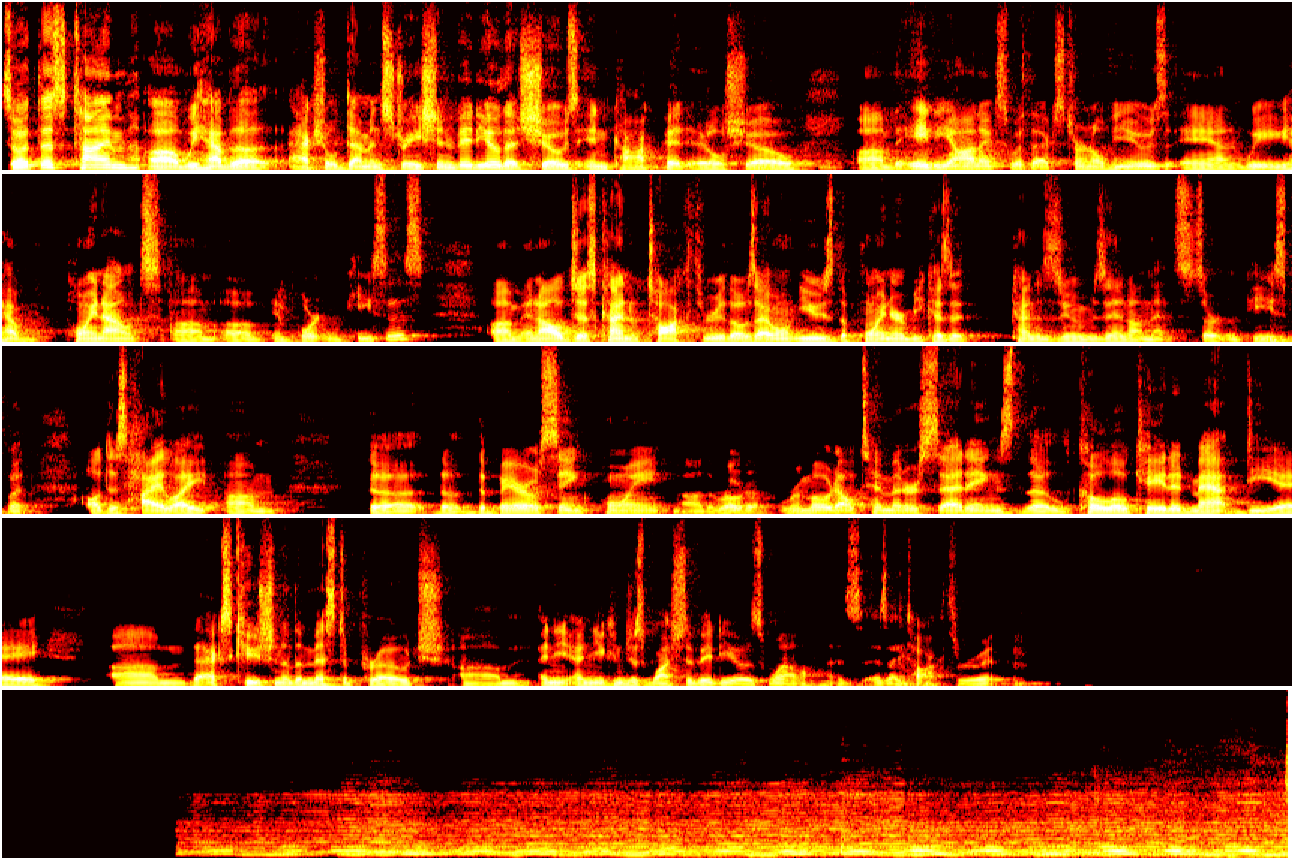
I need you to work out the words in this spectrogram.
So at this time, uh, we have the actual demonstration video that shows in cockpit. It'll show um, the avionics with external views, and we have point outs um, of important pieces. Um, and I'll just kind of talk through those. I won't use the pointer because it kind of zooms in on that certain piece, but I'll just highlight um, the, the, the Baro sync point, uh, the remote altimeter settings, the co-located map DA, um, the execution of the missed approach, um, and, you- and you can just watch the video as well as, as I talk through it.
